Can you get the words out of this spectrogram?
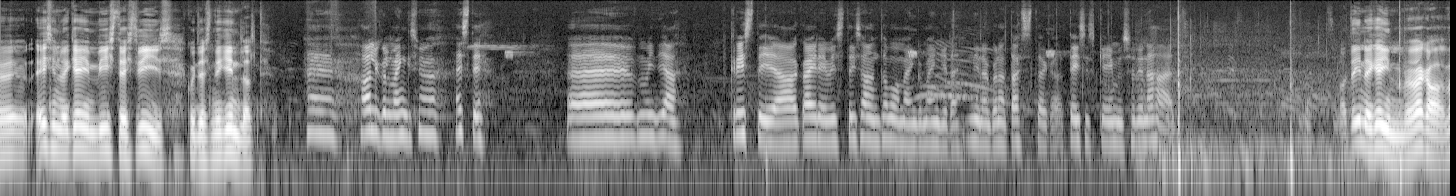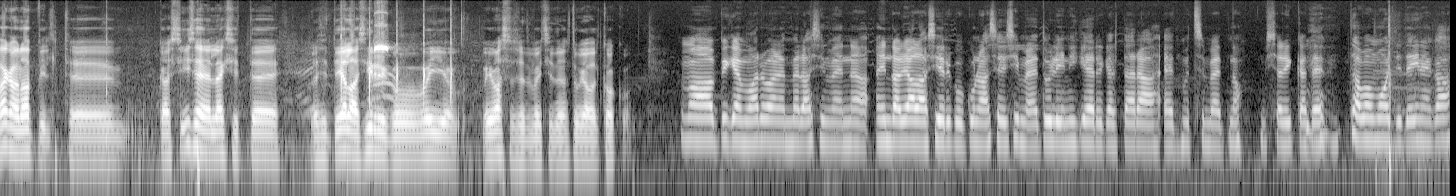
Esimene game viisteist viis, kuidas nii kindlalt? algul mängisime hästi. ma ei tea, Kristi ja Kairi vist ei saanud oma mängu mängida, nii nagu nad tahtsid, aga teises game'is oli näha, et aga teine game väga, väga napilt. kas ise läksite, lasite jala sirgu või, või vastased võtsid ennast tugevalt kokku? ma pigem arvan, et me lasime enna, endal jala sirgu, kuna see esimene tuli nii kergelt ära, et mõtlesime, et noh, mis seal ikka teeb, samamoodi teine ka.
